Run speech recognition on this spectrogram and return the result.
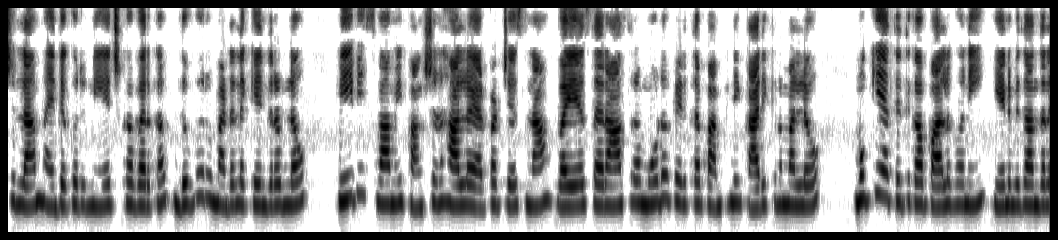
జిల్లా మైదకూరు నియోజకవర్గం దువ్వూరు మండల కేంద్రంలో పివి స్వామి ఫంక్షన్ హాల్లో ఏర్పాటు చేసిన వైఎస్ఆర్ ఆశ్రమ మూడో విడత పంపిణీ కార్యక్రమంలో ముఖ్య అతిథిగా పాల్గొని ఎనిమిది వందల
